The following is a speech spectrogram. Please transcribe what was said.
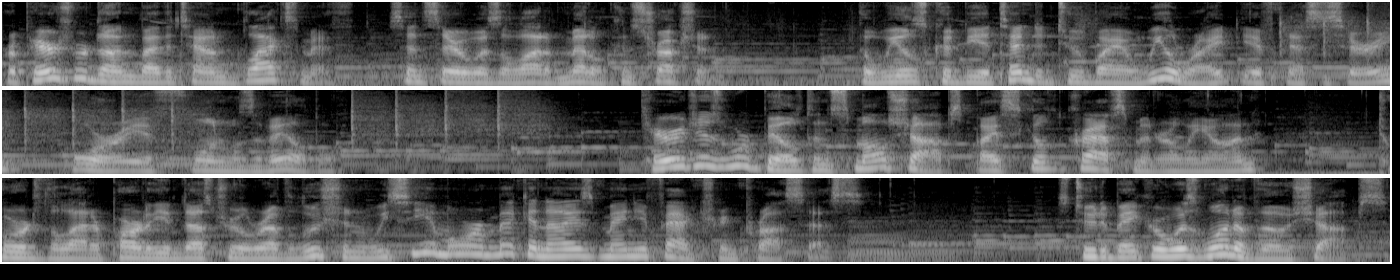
Repairs were done by the town blacksmith, since there was a lot of metal construction. The wheels could be attended to by a wheelwright if necessary, or if one was available. Carriages were built in small shops by skilled craftsmen early on. Towards the latter part of the Industrial Revolution, we see a more mechanized manufacturing process. Studebaker was one of those shops.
